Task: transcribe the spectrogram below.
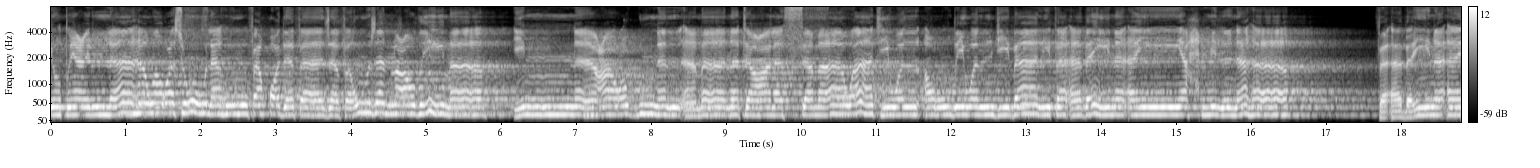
يطع الله ورسوله فقد فاز فوزا عظيما. إنا عرضنا الأمانة على السماوات والأرض والجبال فأبين أن يحملنها فأبين أن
